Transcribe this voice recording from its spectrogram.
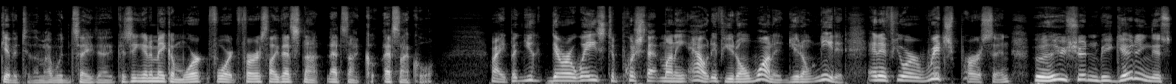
give it to them. I wouldn't say that because you're going to make them work for it first. Like that's not that's not cool. That's not cool. Right, but you there are ways to push that money out if you don't want it, you don't need it. And if you're a rich person, well, you shouldn't be getting this,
